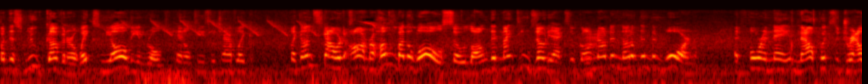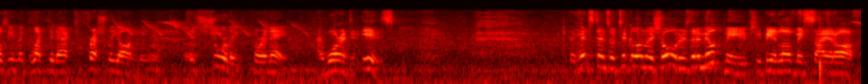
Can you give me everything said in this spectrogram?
But this new governor wakes me all the enrolled penalties which have like like unscoured armor hung by the walls so long that nineteen zodiacs have gone round and none of them been worn. And for a name now puts the drowsy and neglected act freshly on me. Tis surely for a name. I warrant it is. The head stand so tickle on thy shoulders that a milkmaid, if she be in love, may sigh it off.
